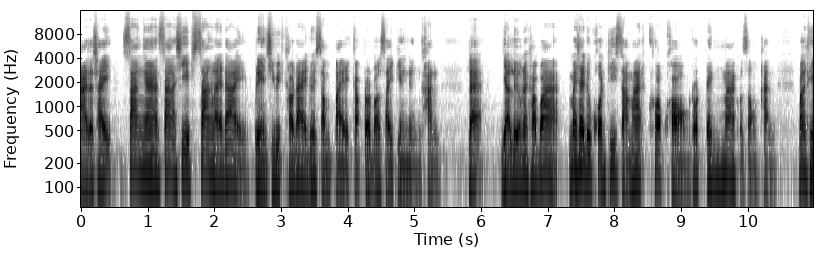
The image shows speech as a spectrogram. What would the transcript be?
อาจจะใช้สร้างงานสร้างอาชีพสร้างรายได้ เปลี่ยนชีวิตเขาได้ด้วยซ้ำไปกับรถมอเตอร์ไซค์เพียงหนึ่งคัน และอย่าลืมนะครับว่าไม่ใช่ทุกคนที่สามารถครอบครองรถได้มากกว่า 2 คัน บางที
